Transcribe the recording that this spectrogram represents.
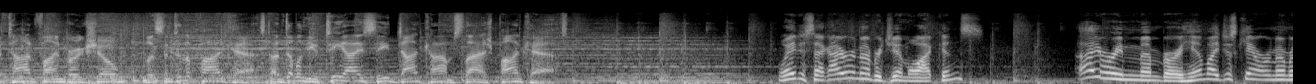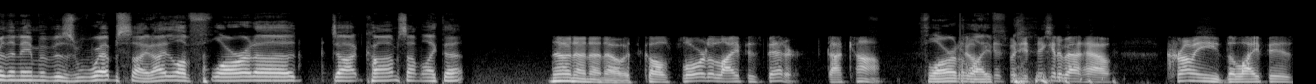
The Todd Feinberg Show? Listen to the podcast on WTIC.com slash podcast. Wait a sec. I remember Jim Watkins. I remember him. I just can't remember the name of his website. I love Florida.com, something like that. No, no, no, no. It's called FloridaLifeIsBetter.com. Florida You know, Life. Because when you're thinking about how crummy the life is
